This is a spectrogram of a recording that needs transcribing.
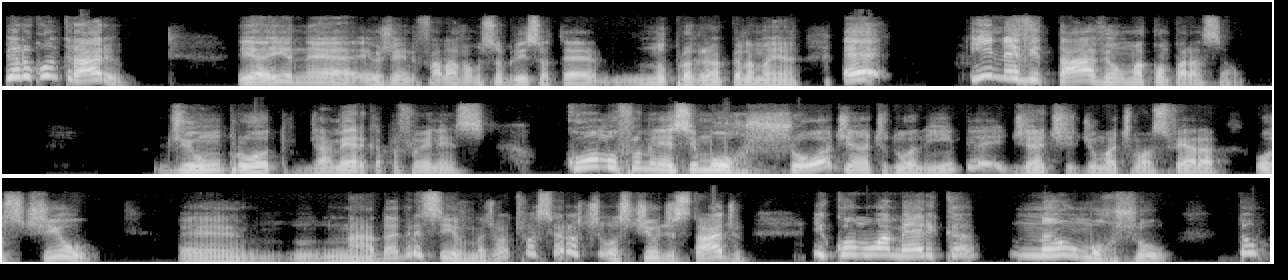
pelo contrário, e aí, né, Eugênio, falávamos sobre isso até no programa pela manhã. É inevitável uma comparação de um para o outro, de América para o Fluminense. Como o Fluminense murchou diante do Olímpia e diante de uma atmosfera hostil, é, nada agressivo, mas uma atmosfera hostil de estádio, e como o América não murchou. Então,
